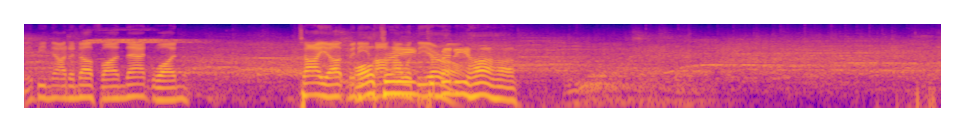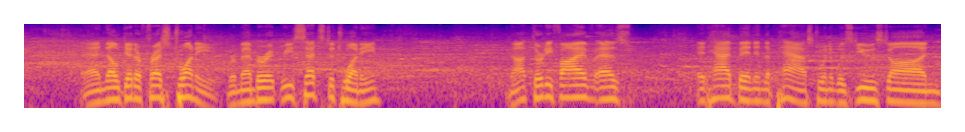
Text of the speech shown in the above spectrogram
Maybe not enough on that one. Tie up, Minnehaha with the arrow. Minnehaha. And they'll get a fresh 20. Remember, it resets to 20. Not 35 as it had been in the past when it was used on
